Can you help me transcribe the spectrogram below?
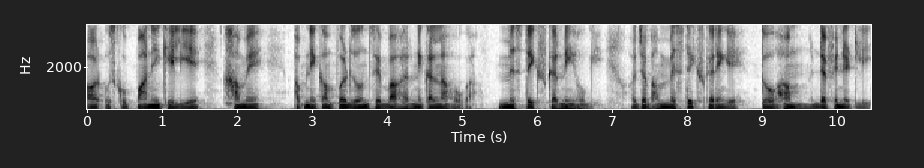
और उसको पाने के लिए हमें अपने कंफर्ट जोन से बाहर निकलना होगा। मिस्टेक्स करनी होगी। और जब हम मिस्टेक्स करेंगे तो हम डेफिनेटली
